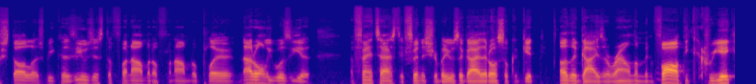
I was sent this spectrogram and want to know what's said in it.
Pistolas because he was just a phenomenal, phenomenal player. Not only was he a, a fantastic finisher, but he was a guy that also could get other guys around him involved. He could create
